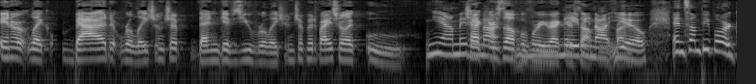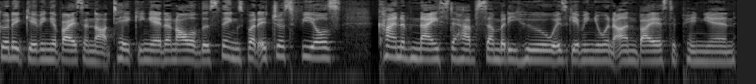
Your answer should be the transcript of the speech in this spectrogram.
in a like bad relationship then gives you relationship advice you're like ooh Yeah, maybe check not, yourself before you wreck maybe yourself not you. And some people are good at giving advice and not taking it, and all of those things. But it just feels kind of nice to have somebody who is giving you an unbiased opinion.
